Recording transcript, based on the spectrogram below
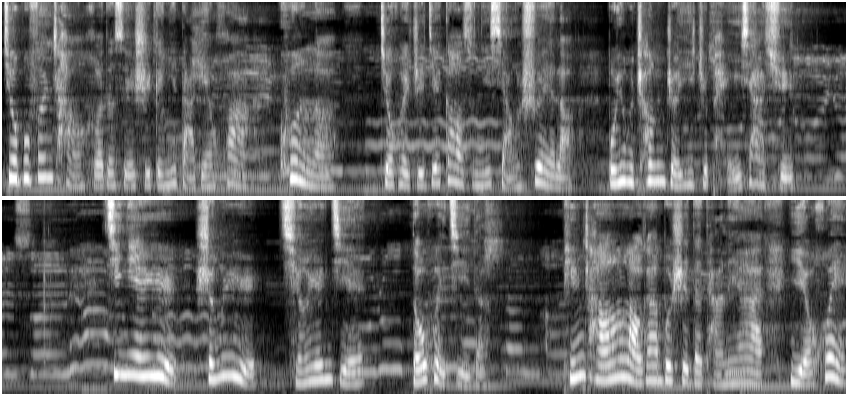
就不分场合的随时给你打电话；困了，就会直接告诉你想睡了，不用撑着一直陪下去。纪念日、生日、情人节都会记得。平常老干部似的谈恋爱，也会。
